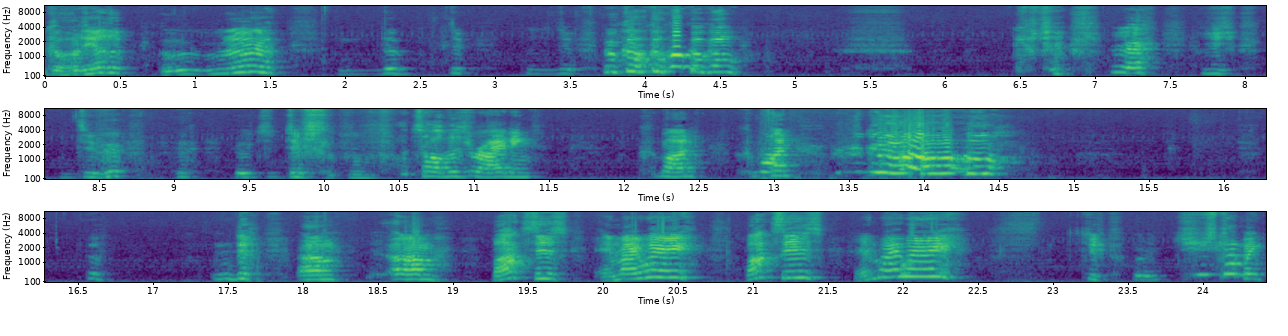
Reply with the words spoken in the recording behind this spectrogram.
Go the other. Go, go, go, go, go. What's all this riding? Come on, come on. Go! Um, um, boxes in my way. Boxes in my way. She's coming.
